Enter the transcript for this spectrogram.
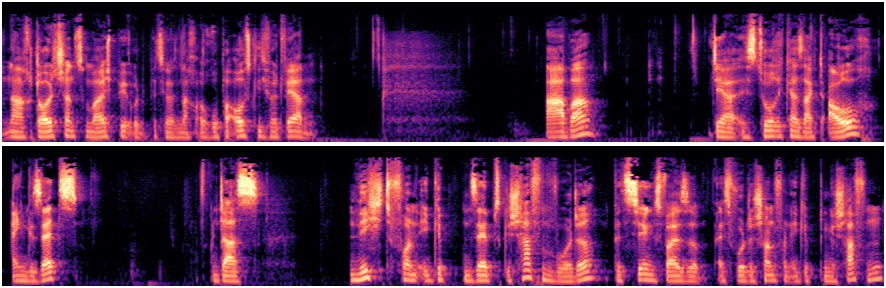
nach Deutschland zum Beispiel oder beziehungsweise nach Europa ausgeliefert werden. Aber der Historiker sagt auch, ein Gesetz, das nicht von Ägypten selbst geschaffen wurde, beziehungsweise es wurde schon von Ägypten geschaffen,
